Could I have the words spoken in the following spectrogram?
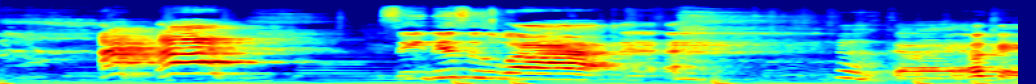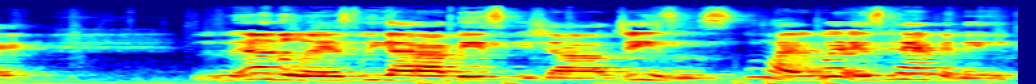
See, this is why. Oh God. Okay. Nonetheless, we got our biscuits, y'all. Jesus, I'm like, what is happening?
